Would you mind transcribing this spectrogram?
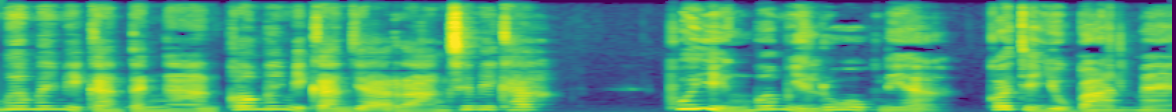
เมื่อไม่มีการแต่งงานก็ไม่มีการหย่าร้างใช่ไหมคะ ผู้หญิงเมื่อมีลูกเนี่ยก็จะอยู่บ้านแม่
